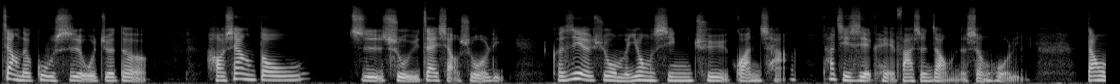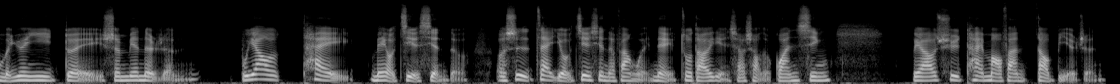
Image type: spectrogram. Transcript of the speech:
这样的故事，我觉得好像都只属于在小说里。可是，也许我们用心去观察，它其实也可以发生在我们的生活里。当我们愿意对身边的人不要太没有界限的，而是在有界限的范围内做到一点小小的关心，不要去太冒犯到别人，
